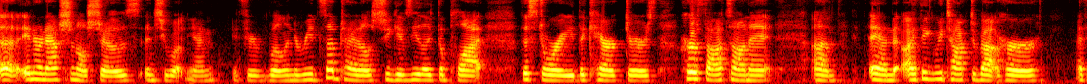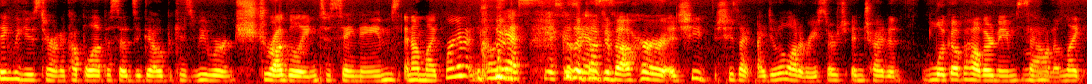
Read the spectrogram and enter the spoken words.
uh, international shows, and she, you know, if you're willing to read subtitles, she gives you like the plot, the story, the characters, her thoughts on it. Um, and I think we talked about her I think we used her in a couple episodes ago because we were struggling to say names, and I'm like, we're gonna Oh yes, yes, because yes, I talked about her, and she she's like, I do a lot of research and try to look up how their names sound. I'm like,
